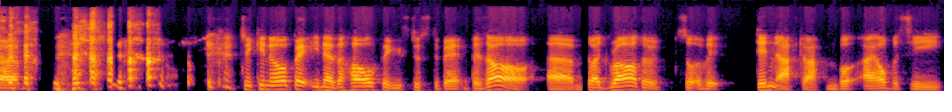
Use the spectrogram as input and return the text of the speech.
Um, chicken orbit, you know, the whole thing's just a bit bizarre. Um, so I'd rather sort of it didn't have to happen, but I obviously,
